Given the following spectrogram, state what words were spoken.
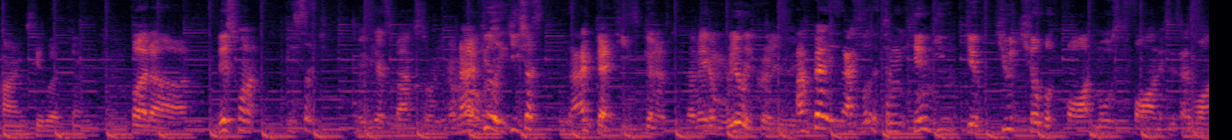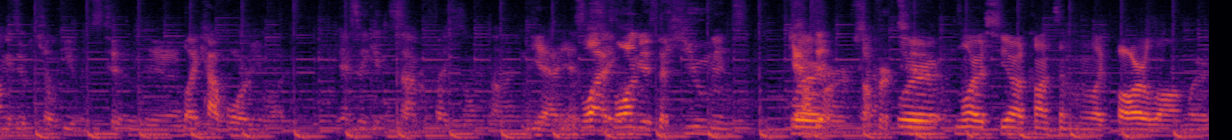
times he lived in. But uh, this one, it's like, Maybe he has a backstory. You don't and I feel like he's just. I bet he's gonna. that made him really crazy. I bet that's, to him he would give he would kill the fawn most faunesses as long as it would kill humans too. Yeah. Like how Hody was. Yeah, so he can sacrifice his own time. Yeah, as long, as long as the humans get Or- it, suffer too. Or more Sienna Khan something like Arlong, where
